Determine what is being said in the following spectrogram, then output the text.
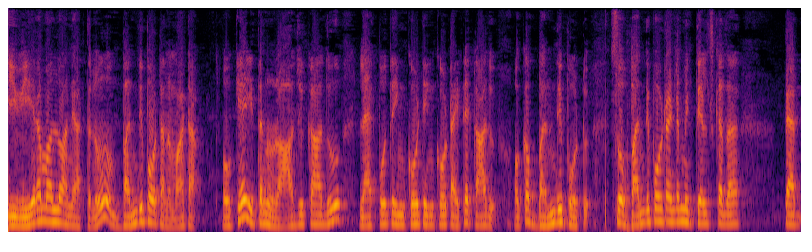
ఈ వీరమల్లు అనే అతను బందిపోట అనమాట ఓకే? ఇతను రాజు కాదు లేకపోతే ఇంకోటి ఇంకోటి అయితే కాదు. ఒక బందిపోటు. సో బందిపోటు అంటే మీకు తెలుసు కదా పెద్ద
